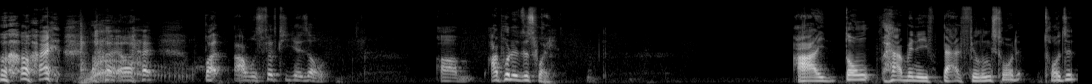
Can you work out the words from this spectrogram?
All right? All right. But I was 15 years old. Um, I put it this way. I don't have any bad feelings toward it, towards it.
